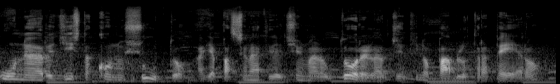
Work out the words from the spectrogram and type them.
un regista conosciuto agli appassionati del cinema d'autore, l'argentino Pablo Trapero.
